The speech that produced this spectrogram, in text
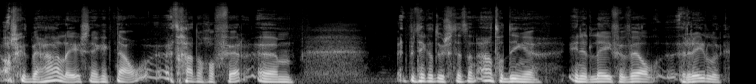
als ik het bij haar lees, denk ik, nou, het gaat nogal ver. Um, het betekent dus dat een aantal dingen in het leven wel redelijk,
